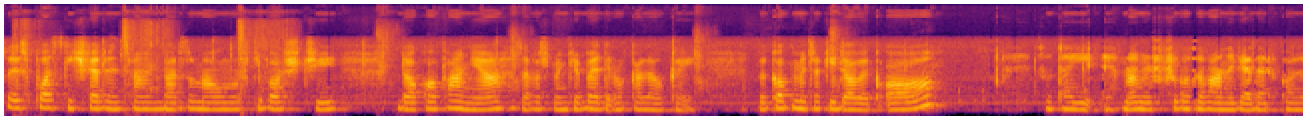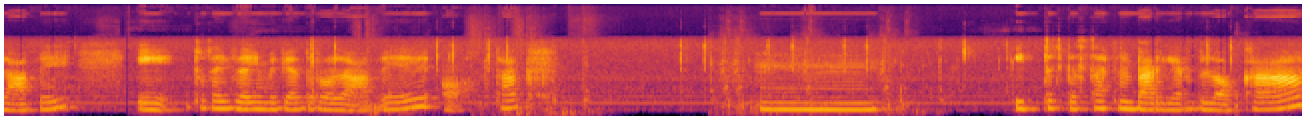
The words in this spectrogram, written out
To jest płaski świat, więc mamy bardzo mało możliwości do kopania. Zaraz będzie bedrock, ale okej. Wykopmy taki dołek. O. Tutaj mamy już przygotowane wiaderko lawy. I tutaj wlejemy wiadro lawy. O, tak. Mm. I tutaj postawmy barier bloka.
